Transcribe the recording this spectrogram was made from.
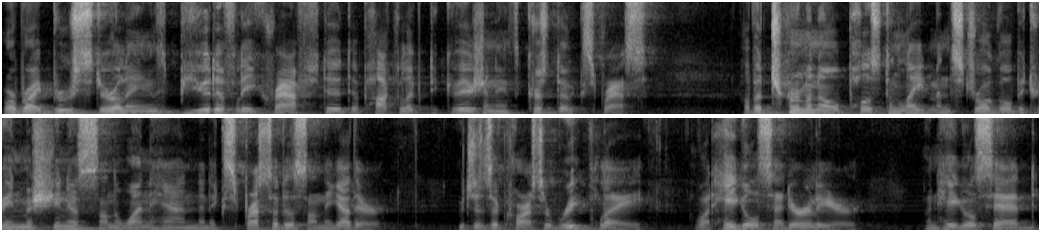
or by Bruce Sterling's beautifully crafted apocalyptic vision in Crystal Express of a terminal post Enlightenment struggle between machinists on the one hand and expressivists on the other which is, of course, a replay of what Hegel said earlier when Hegel said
